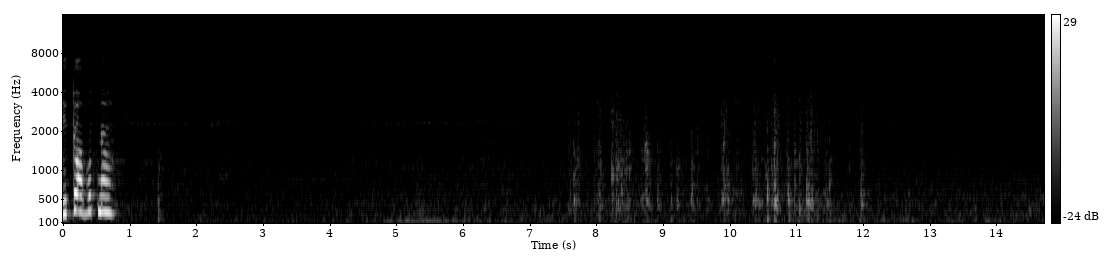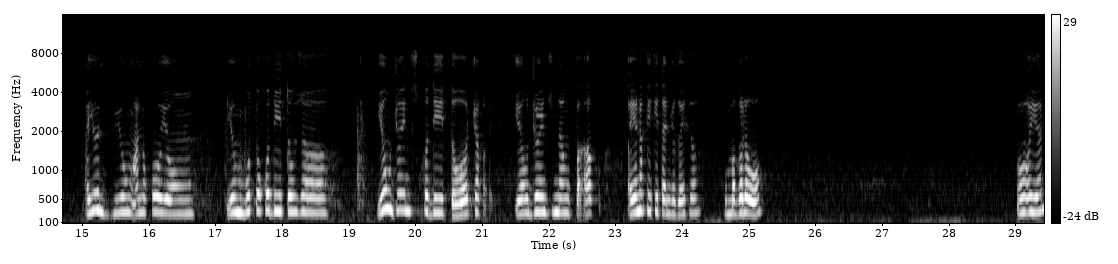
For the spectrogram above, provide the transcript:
Dito abot na. Ayun, yung ano ko, yung yung buto ko dito sa yung joints ko dito, tsaka yung joints ng paa. Ayun nakikita nyo guys, oh. Gumagalaw, oh. Oh, ayun.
